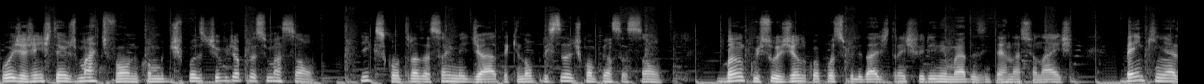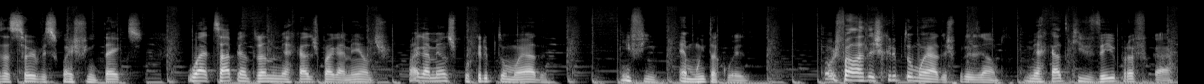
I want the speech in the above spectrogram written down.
Hoje a gente tem o smartphone como dispositivo de aproximação, Pix com transação imediata que não precisa de compensação, bancos surgindo com a possibilidade de transferir moedas internacionais, Banking as a Service com as fintechs, o WhatsApp entrando no mercado de pagamentos, pagamentos por criptomoeda. Enfim, é muita coisa. Vamos falar das criptomoedas, por exemplo, um mercado que veio para ficar.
